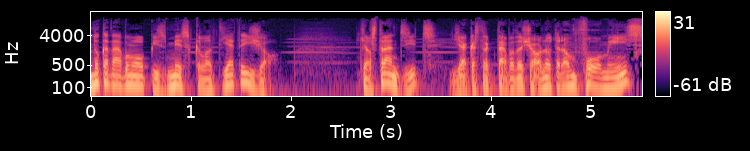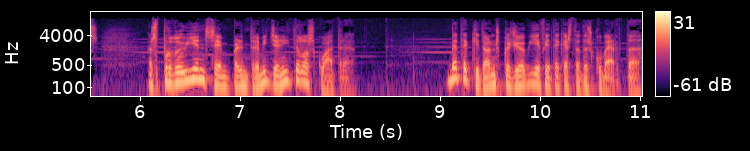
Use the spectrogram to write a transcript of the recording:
no quedàvem al pis més que la tieta i jo. I els trànsits, ja que es tractava d'això, no tenen fomis, es produïen sempre entre mitjanit i les 4. Vet aquí, doncs, que jo havia fet aquesta descoberta.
